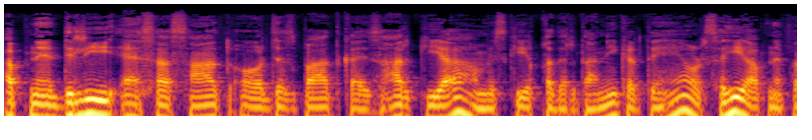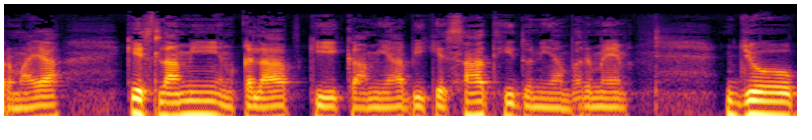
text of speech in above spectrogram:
اپنے دلی احساسات اور جذبات کا اظہار کیا، ہم اس کی قدردانی کرتے ہیں اور صحیح آپ نے فرمایا کہ اسلامی انقلاب کی کامیابی کے ساتھ ہی دنیا بھر میں جو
